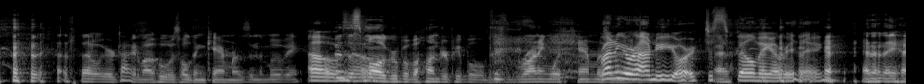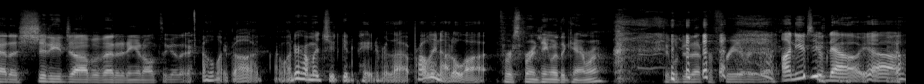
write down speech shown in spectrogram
I thought we were talking about who was holding cameras in the movie. Oh, it was a small group of 100 people just running with cameras. Running around New. York, just filming everything. and then they had a shitty job of editing it all together. Oh my god! I wonder how much you'd get paid for that. Probably not a lot. For sprinting with a camera? People do that for free every day. on YouTube now. Yeah,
